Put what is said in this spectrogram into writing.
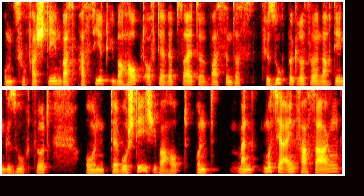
um zu verstehen, was passiert überhaupt auf der Webseite, was sind das für Suchbegriffe, nach denen gesucht wird und äh, wo stehe ich überhaupt? Und man muss ja einfach sagen,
